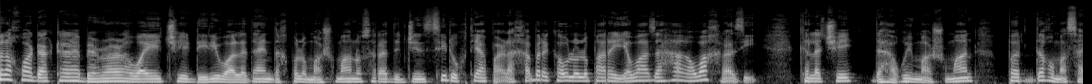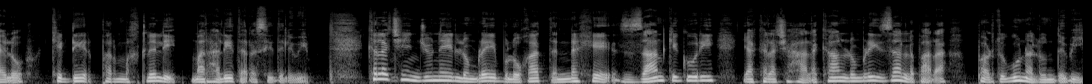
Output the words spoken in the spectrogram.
بلخوا ډاکټر بیرارا وایي چې ډیری والدین د خپل ماشومان سره د جنسي روغتیا په اړه خبرې کولو لپاره یوازې هغه وخت راځي کله چې د هغوی ماشومان پر دغه مسایلو کې ډیر پرمختللي مرحله ته رسیدلی وي کله چې جنونې لومړی بلوغت نخې ځان کې ګوري یا کله چې هلکان لومړی ځل لپاره پرتګونه لوندوي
